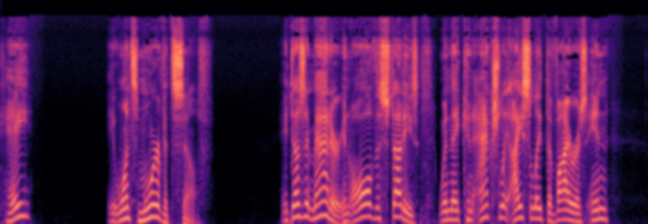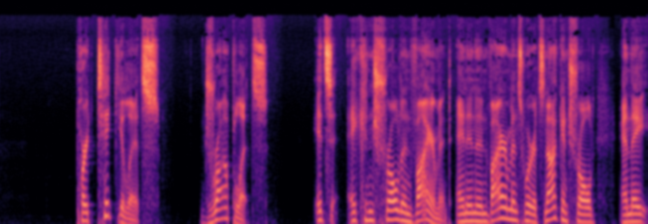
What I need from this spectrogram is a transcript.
Okay? It wants more of itself. It doesn't matter in all the studies when they can actually isolate the virus in particulates, droplets. It's a controlled environment. And in environments where it's not controlled and they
